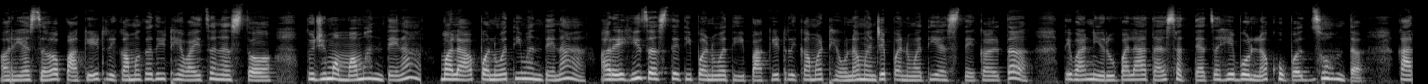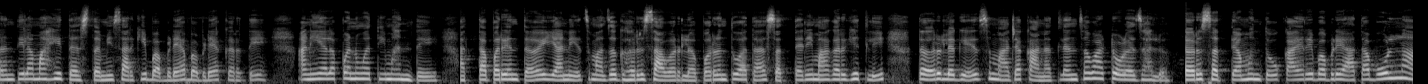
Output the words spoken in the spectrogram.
अरे असं पाकिट रिकामं कधी ठेवायचं नसतं. तुझी मम्मा म्हणते ना मला पनवती म्हणते ना. अरे हीच असते ती पनवती. पाकिट रिकामं ठेवणं म्हणजे पनवती असते कळतं? तेव्हा निरूपाला आता सत्याचं हे बोलणं खूपच झोमतं कारण तिला माहीत असतं मी सारखी बबड्या बबड्या करते आणि याला पनवती म्हणते. आत्तापर्यंत यानेच माझं घर सावरलं परंतु आता सत्याने माघार घेतली तर लगेच माझ्या कानातल्यांचं वाटोळं झालं. तर सत्या म्हणतो काय रे बबडे आता बोल ना.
